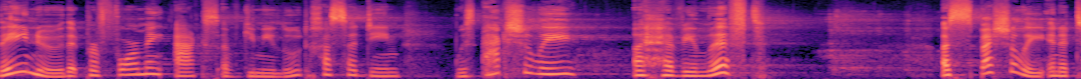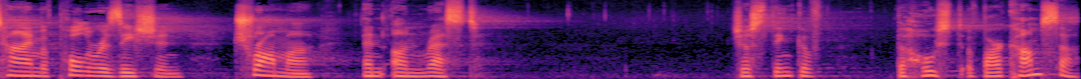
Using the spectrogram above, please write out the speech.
They knew that performing acts of gimilut chasadim was actually a heavy lift, especially in a time of polarization, trauma, and unrest. Just think of the host of Bar Kamsa.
